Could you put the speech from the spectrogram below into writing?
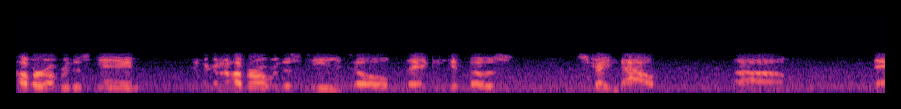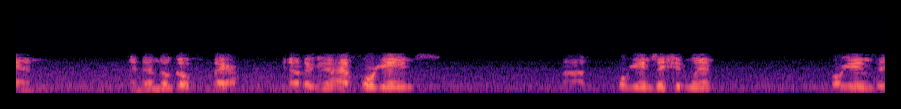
hover over this game, and they're going to hover over this team until they can get those straightened out, um, and and then they'll go from there. You know, they're going to have four games. Uh, four games they should win four games. They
